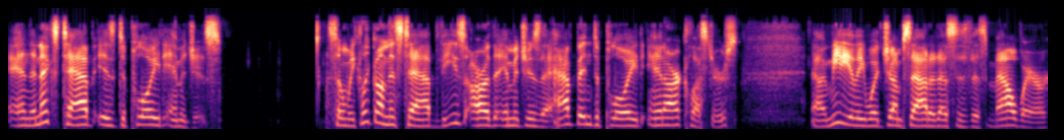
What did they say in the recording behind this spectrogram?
And the next tab is deployed images. So when we click on this tab, these are the images that have been deployed in our clusters. Now immediately what jumps out at us is this malware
